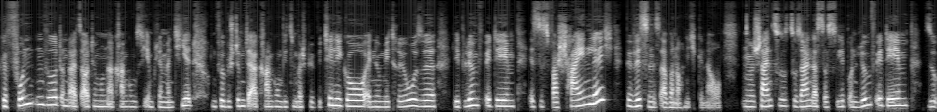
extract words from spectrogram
gefunden wird und als Autoimmunerkrankung sich implementiert. Und für bestimmte Erkrankungen wie zum Beispiel Vitiligo, Endometriose, Lymphödem, Lymphödem ist es wahrscheinlich, wir wissen es aber noch nicht genau. Es scheint so zu sein, dass das Lip- und Lymphödem so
